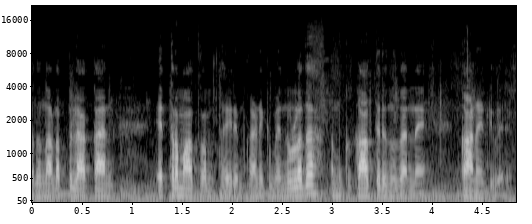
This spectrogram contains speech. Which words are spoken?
അത് നടപ്പിലാക്കാൻ എത്രമാത്രം ധൈര്യം കാണിക്കും എന്നുള്ളത് നമുക്ക് കാത്തിരുന്ന് തന്നെ കാണേണ്ടി വരും.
